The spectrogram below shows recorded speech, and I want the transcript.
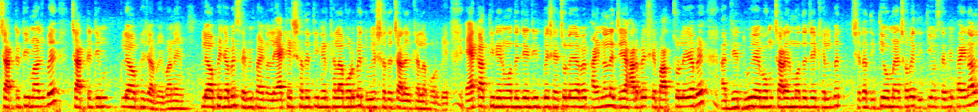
চারটে টিম আসবে, চারটে টিম প্লে অফে যাবে। মানে প্লে অফে যাবে সেমিফাইনালে একের সাথে তিনের খেলা পড়বে, দুইয়ের সাথে চারের খেলা পড়বে। এক আর তিনের মধ্যে যে জিতবে, সে চলে যাবে ফাইনালে যে হারবে, সে বাদ চলে যাবে। আর যে দুই এবং চারের মধ্যে যে খেলবে, সেটা দ্বিতীয় ম্যাচ হবে, দ্বিতীয় সেমিফাইনাল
